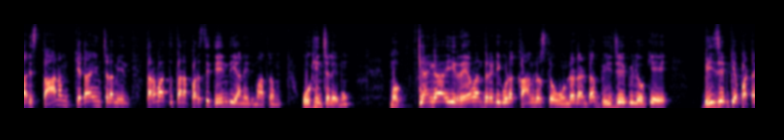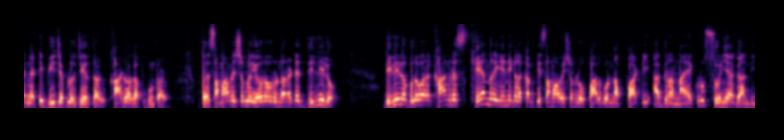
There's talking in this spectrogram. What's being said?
మరి స్థానం కేటాయించడం ఏంది తర్వాత తన పరిస్థితి ఏంది అనేది మాత్రం ఊహించలేము. ముఖ్యంగా ఈ రేవంత్ రెడ్డి కూడా కాంగ్రెస్లో ఉండడంట బీజేపీలోకే బీజేపీకే పట్టం కట్టి బీజేపీలో చేరుతాడు కాండువా కప్పుకుంటాడు. తన సమావేశంలో ఎవరెవరు ఉన్నారంటే ఢిల్లీలో. ఢిల్లీలో బుధవారం కాంగ్రెస్ కేంద్ర ఎన్నికల కమిటీ సమావేశంలో పాల్గొన్న పార్టీ అగ్ర నాయకులు సోనియా గాంధీ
